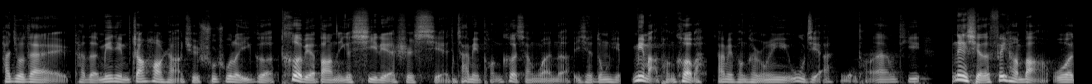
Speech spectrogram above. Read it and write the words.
他就在他的 Medium 账号上去输出了一个特别棒的一个系列，是写加密朋克相关的一些东西，密码朋克吧，加密朋克容易误解，有腾 NFT。那个写的非常棒，我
